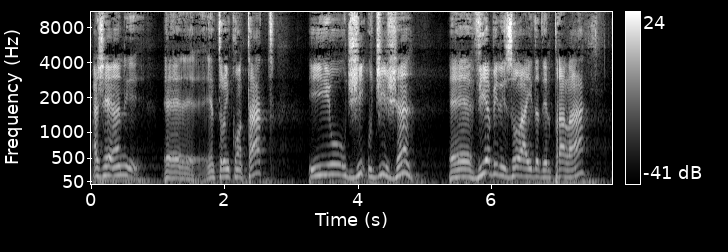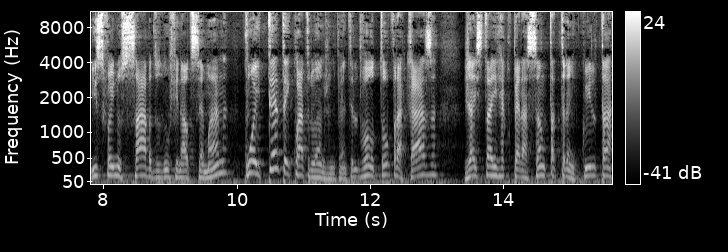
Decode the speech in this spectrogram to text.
a Jeane é, entrou em contato e o, o Dijan é, viabilizou a ida dele para lá. Isso foi no sábado, no final de semana, com 84 anos, ele voltou para casa, já está em recuperação, está tranquilo, tá,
